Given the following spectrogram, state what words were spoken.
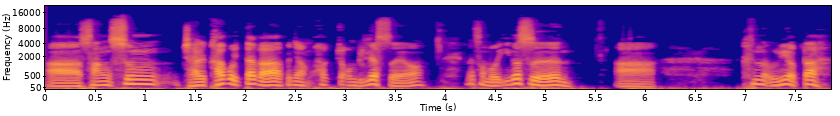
아, 상승 잘 가고 있다가 그냥 확 조금 밀렸어요. 그래서 뭐 이것은 아, 큰 의미 없다.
